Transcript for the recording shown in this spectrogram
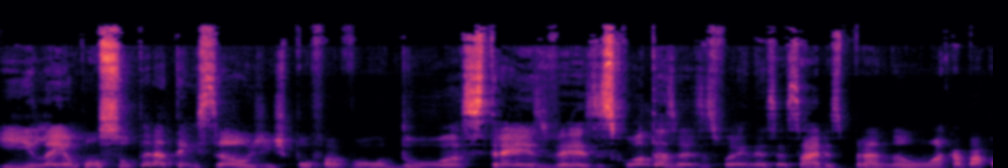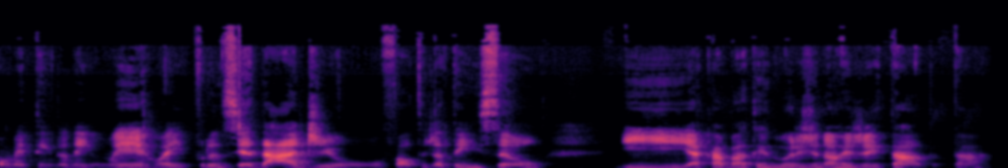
e leiam com super atenção, gente, por favor, duas, três vezes, quantas vezes forem necessárias para não acabar cometendo nenhum erro aí por ansiedade ou falta de atenção e acabar tendo o original rejeitado, tá?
